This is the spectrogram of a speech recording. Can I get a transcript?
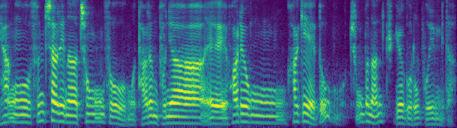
향후 순찰이나 청소, 뭐 다른 분야에 활용하기에도 뭐 충분한 규격으로 보입니다.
